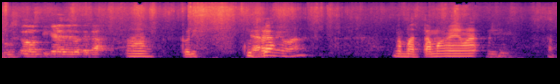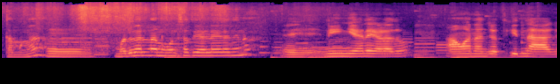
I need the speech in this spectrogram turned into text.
ಕೂಸ್ಕೊಂಡ್ ಕೇಳಿದಿರತ್ತಕ ಹಾ ಕೊಡಿ. ಕುತ್ಕ. ನಮ್ಮ ಅತ್ತಮ್ಮ ಇವ ಅತ್ತಮ್ಮ ಹ್ಮ್ ಮದುವೆಲ್ಲ ನನ್ಗೆ ಒಂದ್ಸತಿ ಹೇಳ ಇಲ್ಲ ನೀನು? ಏ ನಿಂಗೆ ಏನೋ ಹೇಳೋದು? ಅವ ನನ್ನ ಜೊತೆಗಿದ್ನ ಆಗ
